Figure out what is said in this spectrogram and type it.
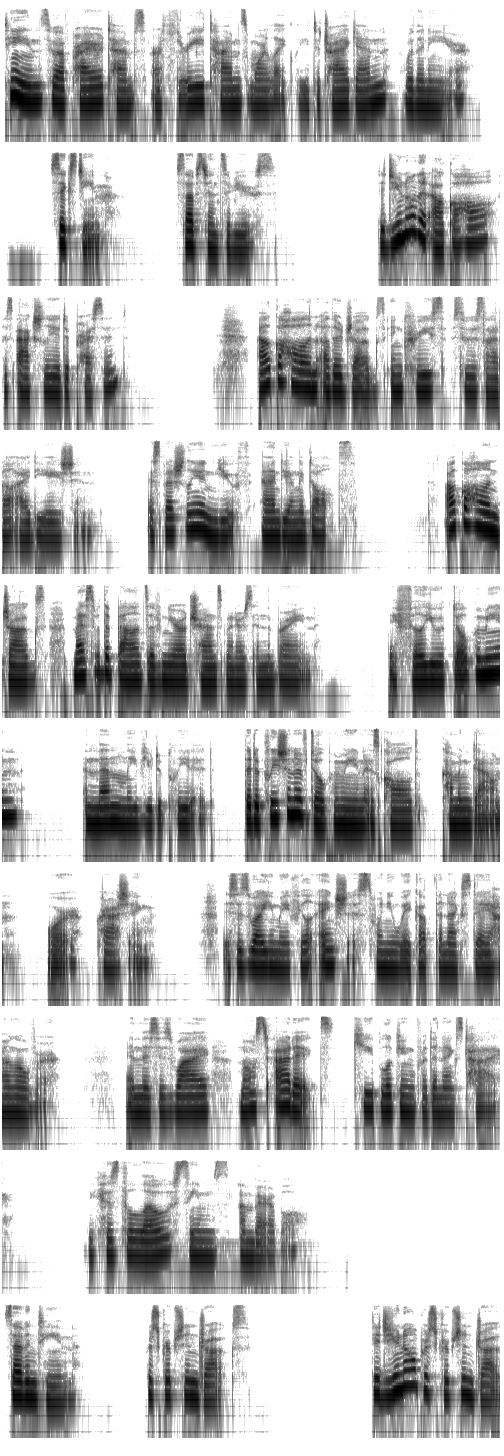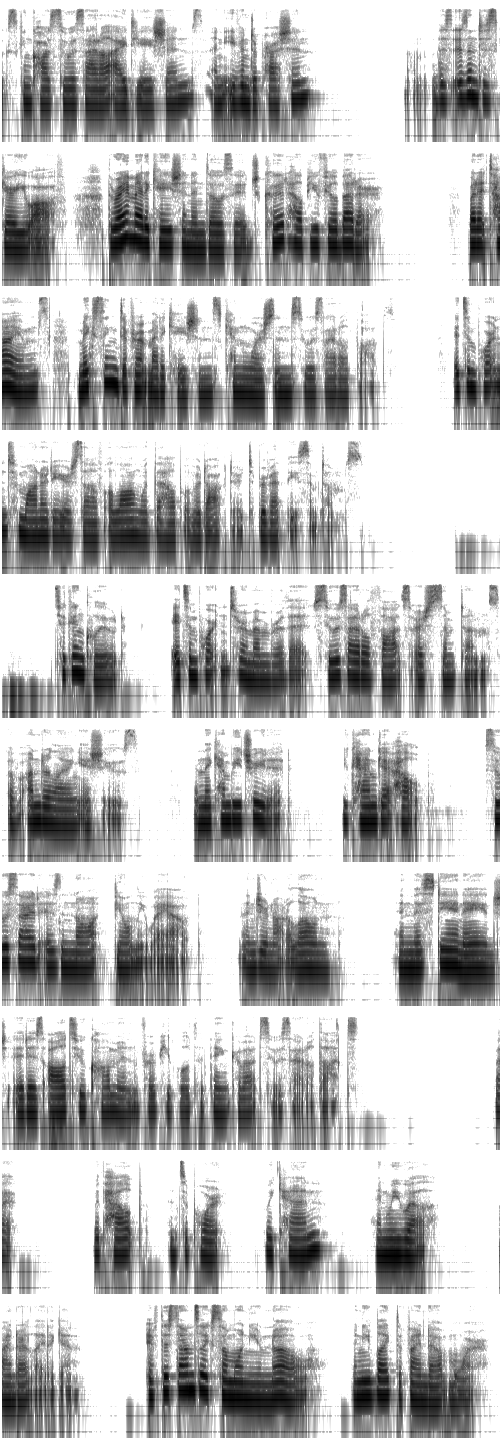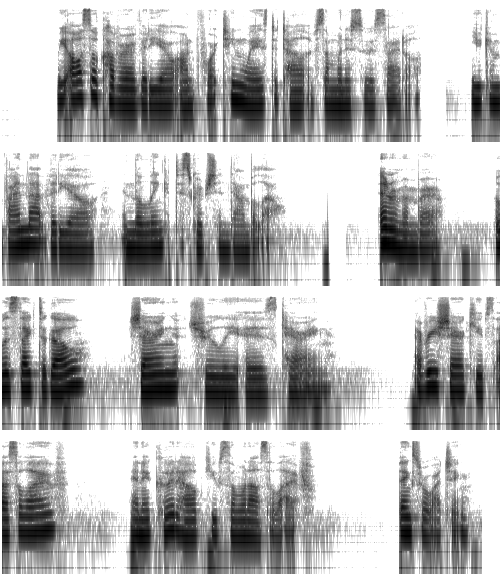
Teens who have prior attempts are three times more likely to try again within a year. 16, substance abuse. Did you know that alcohol is actually a depressant? Alcohol and other drugs increase suicidal ideation, especially in youth and young adults. Alcohol and drugs mess with the balance of neurotransmitters in the brain. They fill you with dopamine and then leave you depleted. The depletion of dopamine is called coming down or crashing. This is why you may feel anxious when you wake up the next day hungover. And this is why most addicts keep looking for the next high because the low seems unbearable. 17, prescription drugs. Did you know prescription drugs can cause suicidal ideations and even depression? Um, this isn't to scare you off. The right medication and dosage could help you feel better. But at times, mixing different medications can worsen suicidal thoughts. It's important to monitor yourself along with the help of a doctor to prevent these symptoms. To conclude, it's important to remember that suicidal thoughts are symptoms of underlying issues and they can be treated. You can get help. Suicide is not the only way out and you're not alone. In this day and age, it is all too common for people to think about suicidal thoughts. But with help and support, we can and we will find our light again. If this sounds like someone you know and you'd like to find out more, we also cover a video on 14 ways to tell if someone is suicidal. You can find that video in the link description down below. And remember, with Psych2Go, sharing truly is caring. Every share keeps us alive and it could help keep someone else alive. Thanks for watching.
